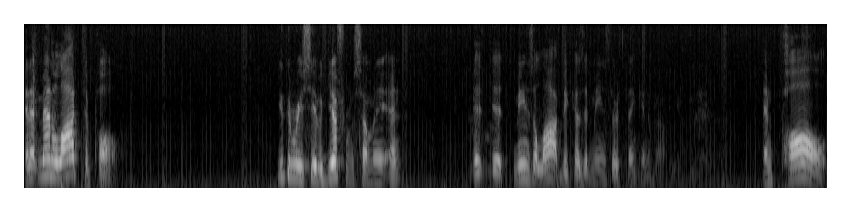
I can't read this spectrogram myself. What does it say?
and it meant a lot to Paul. You can receive a gift from somebody, and it, it means a lot because it means they're thinking about you. And Paul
